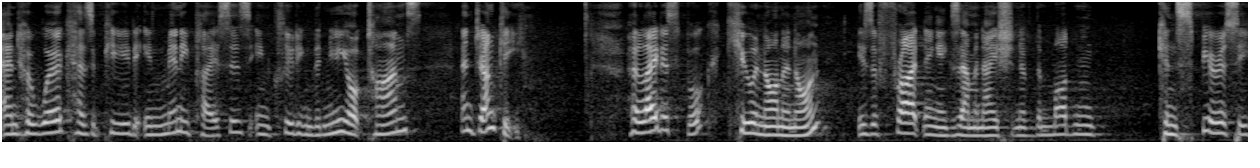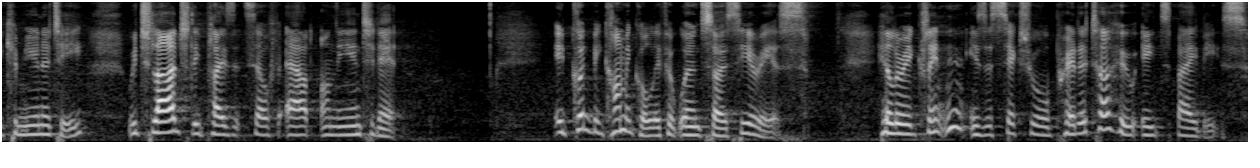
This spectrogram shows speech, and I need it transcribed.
and her work has appeared in many places, including the New York Times and Junkee. Her latest book, QAnon and On, is a frightening examination of the modern conspiracy community, which largely plays itself out on the internet. It could be comical if it weren't so serious. Hillary Clinton is a sexual predator who eats babies.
